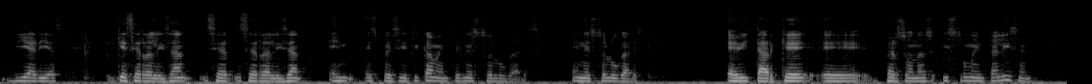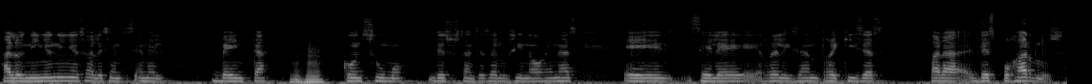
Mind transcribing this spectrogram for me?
diarias que se realizan, se, se realizan en, específicamente en estos lugares, en estos lugares evitar que eh, personas instrumentalicen a los niños, niñas, adolescentes en el venta, consumo de sustancias alucinógenas, eh, se le realizan requisas para despojarlos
